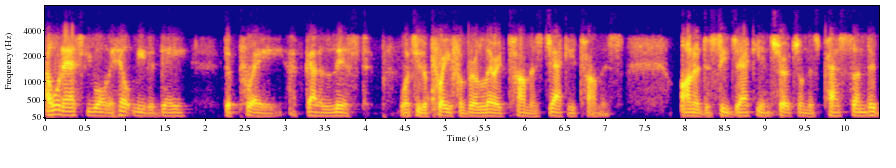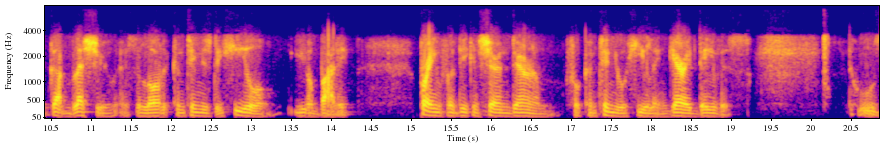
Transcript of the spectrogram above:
I want to ask you all to help me today to pray. I've got a list. I want you to pray for Brother Larry Thomas, Jackie Thomas. Honored to see Jackie in church on this past Sunday. God bless you as the Lord continues to heal your body. Praying for Deacon Sharon Durham for continual healing. Gary Davis, who's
